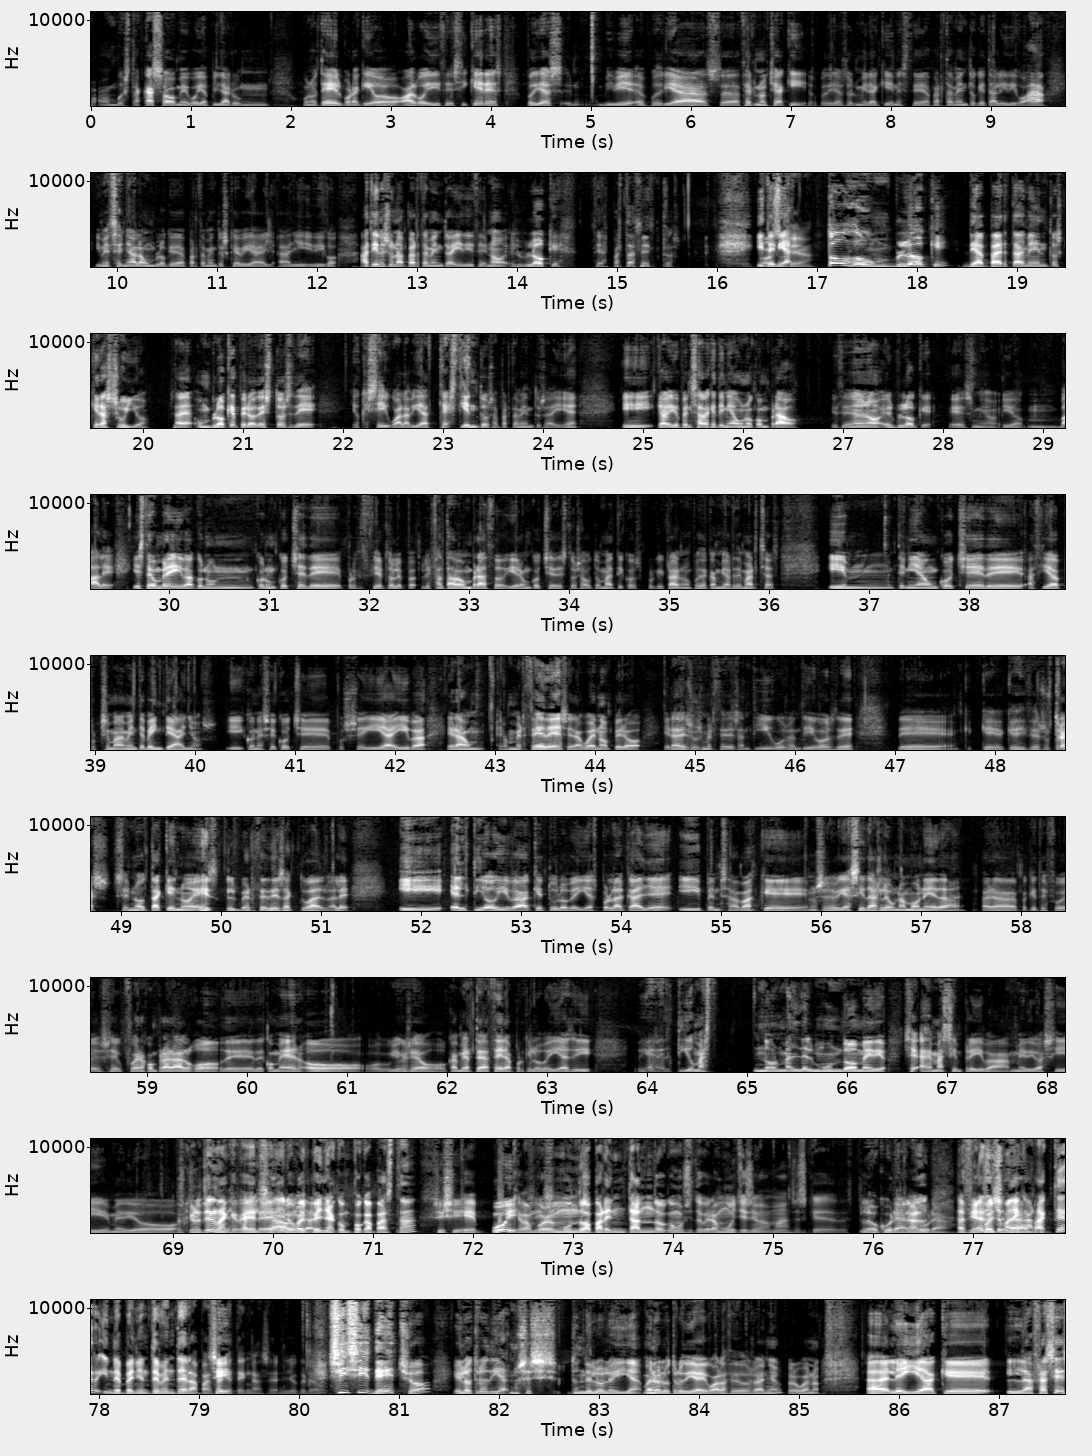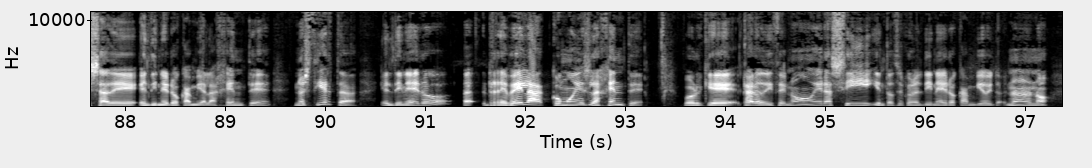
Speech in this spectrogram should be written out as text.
en vuestra casa o me voy a pillar un, un hotel por aquí o algo. Y dice, si quieres, podrías vivir, eh, podrías hacer noche aquí, o podrías dormir aquí en este apartamento, ¿qué tal? Y digo, ah, y me señala un bloque de apartamentos que había all- allí. Y digo, ah, ¿tienes un apartamento ahí? Y dice, no, el bloque de apartamentos. Y tenía todo un bloque de apartamentos que era suyo, ¿sabes? Un bloque, pero de estos de, yo qué sé, igual había 300 apartamentos ahí, ¿eh? Y claro, yo pensaba que tenía uno comprado. Dice, no, no, el bloque es mío. Y yo, "Mm, vale. Y este hombre iba con un, con un coche de, porque es cierto, le, le faltaba un brazo y era un coche de estos automáticos, porque claro, no puede cambiar de marchas. Y mm, tenía un coche de, hacía aproximadamente 20 años. Y con ese coche, pues seguía, iba. Era un, era un Mercedes, era bueno, pero era de esos Mercedes antiguos, antiguos, de, de que, que- dices, ostras, se nota que no es el Mercedes actual, ¿vale? Y el tío iba, que tú lo veías por la calle y pensabas que no sé sabía si darle una moneda para, para que te fue- se fuera a comprar algo de, de comer o, o yo qué sé, o cambiarte de acera, porque lo veías y veías el tío más normal del mundo, medio... sí, además siempre iba medio así, medio... Pues que no tiene nada que ver, ¿eh? Y luego hay peña con poca pasta Sí, sí. que, Uy, que van por el mundo aparentando como si tuvieran muchísima más. Es que... Locura, al final- locura. Al final Pues, es un tema de eh, carácter independientemente de la pasta que tengas, ¿eh? Yo creo. Sí, sí, de hecho, el otro día, no sé si- dónde lo leía, bueno, el otro día, igual hace dos años, pero bueno, eh, leía que la frase esa de el dinero cambia a la gente no es cierta. El dinero eh, revela cómo es la gente. Porque, claro, dice, no, era así, y entonces con el dinero cambió y tal. No, no, no.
